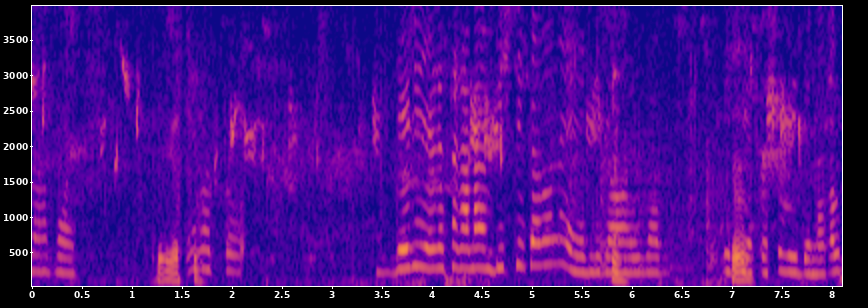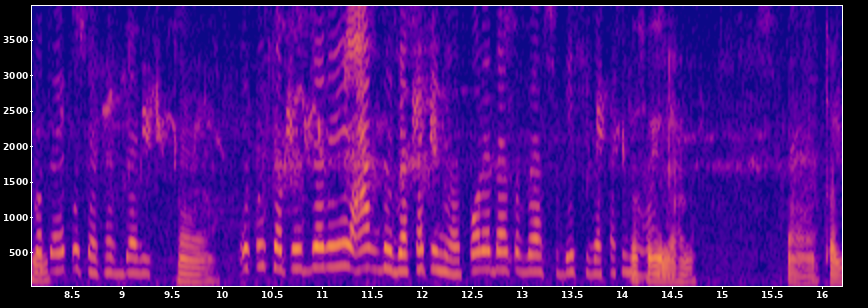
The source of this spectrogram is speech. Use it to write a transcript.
লাভ হয়। ঠিক আছে। এবার তো দেরি হয়ে গেছে কারণ আমি বৃষ্টির কারণে এবার বেশি একটা সুবিধা না। কাল কত একুশে ফেব্রুয়ারি। একুশে ফেব্রুয়ারির আগ দুই বেচা কিনে হয় পরে দেয় তো বেশ বেশি বেচা কিনে হয় হ্যাঁ ঠিক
